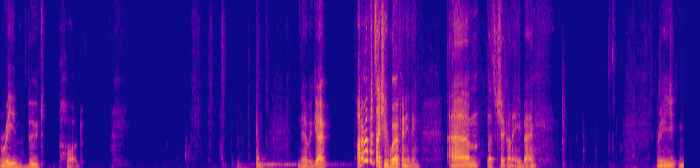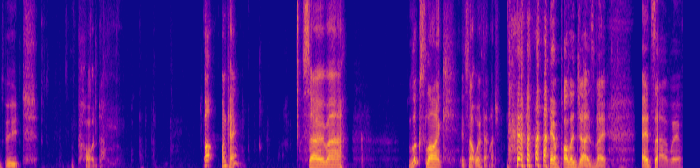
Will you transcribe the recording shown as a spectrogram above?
Reboot pod. There we go. I don't know if it's actually worth anything. Um, let's check on eBay. Reboot pod. Oh, okay. So uh looks like it's not worth that much. I apologize, mate. It's uh worth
